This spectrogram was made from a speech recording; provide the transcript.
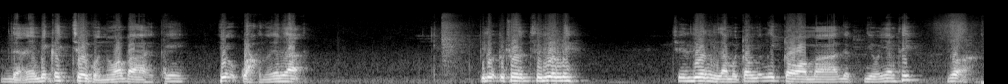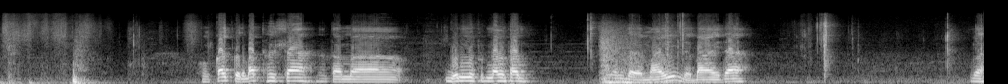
Để anh em biết cách chơi của nó và cái hiệu quả của nó đem lại. Ví dụ tôi chơi chơi liêng đi. Chơi liêng là một trong những cái trò mà được nhiều anh em thích, đúng không? Khoảng cách của nó bắt hơi xa tầm uh, 40 phân 50 phân anh em để máy để bài ra. Đây.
